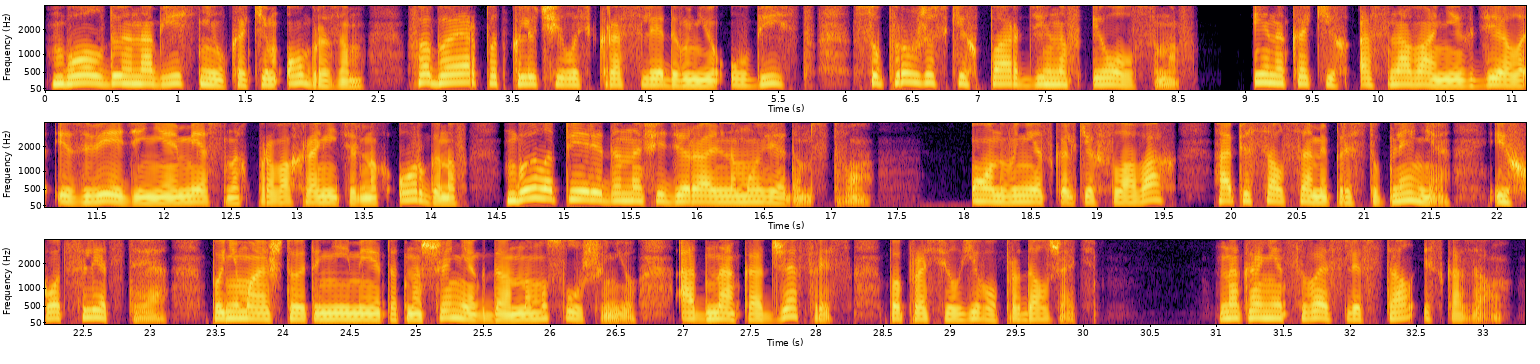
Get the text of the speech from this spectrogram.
Болдуин объяснил, каким образом ФБР подключилась к расследованию убийств супружеских пар Динов и Олсонов и на каких основаниях дело из ведения местных правоохранительных органов было передано федеральному ведомству. Он в нескольких словах описал сами преступления и ход следствия, понимая, что это не имеет отношения к данному слушанию, однако Джеффрис попросил его продолжать. Наконец Весли встал и сказал —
